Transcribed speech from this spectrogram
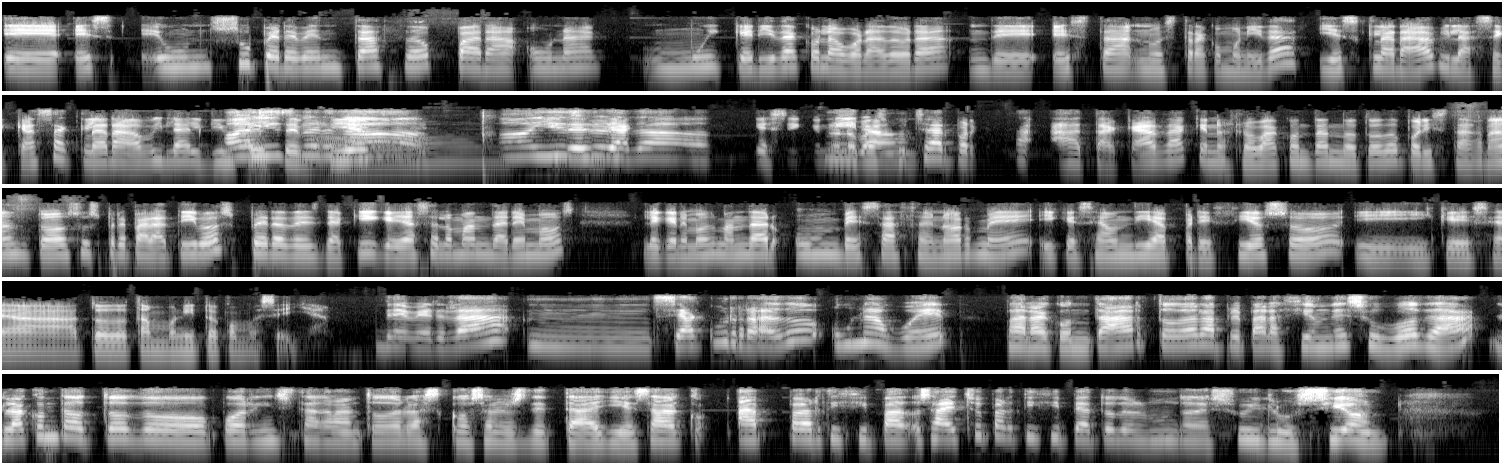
eh, es un súper eventazo para una muy querida colaboradora de esta nuestra comunidad y es Clara Ávila. Se casa Clara Ávila el 15 Ay, de septiembre. verdad. Ay, es desde aquí- verdad. que sí que no lo va a escuchar porque está atacada, que nos lo va contando todo por Instagram, todos sus preparativos, pero desde aquí, que ya se lo mandaremos, le queremos mandar un besazo enorme y que sea un día precioso y que sea todo tan bonito como es ella. De verdad, mm, se ha currado una web para contar toda la preparación de su boda. Lo ha contado todo por Instagram, todas las cosas, los detalles. Ha, ha participado, o sea, ha hecho partícipe a todo el mundo de su ilusión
